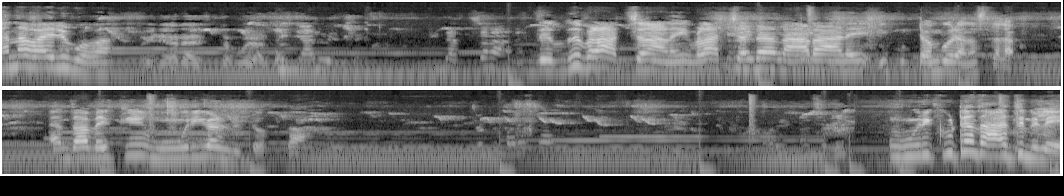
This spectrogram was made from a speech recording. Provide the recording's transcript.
എന്നാ പോവാ ഇത് ഇവിടെ അച്ഛനാണ്. ഇവിടെ അച്ഛന്റെ നാടാണ് ഈ കുട്ടമ്പൂർ എന്ന സ്ഥലം. എന്താ അവർക്ക് മൂരികൾ കിട്ടും മൂരിക്കൂട്ടം താഴത്തിണ്ടല്ലേ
